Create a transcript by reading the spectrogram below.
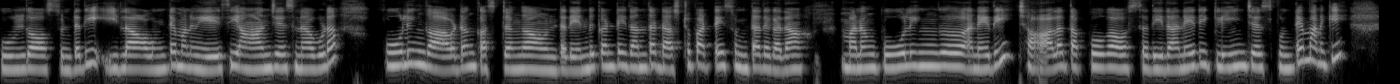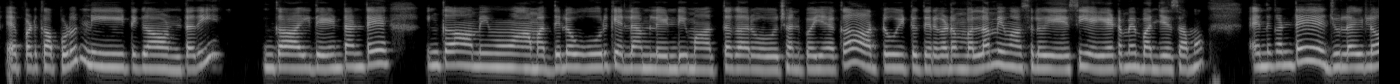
కూల్గా వస్తుంటుంది వస్తుంటది. ఇలా ఉంటే మనం ఏసీ ఆన్ చేసినా కూడా కూలింగ్ కావడం కష్టంగా ఉంటది. ఎందుకంటే ఇదంతా డస్ట్ పట్టేసి ఉంటది కదా. మనం కూలింగ్ అనేది చాలా తక్కువగా వస్తుంది. ఇది అనేది క్లీన్ చేసుకుంటే మనకి ఎప్పటికప్పుడు నీట్గా ఉంటది. ఇంకా ఇదేంటంటే ఇంకా మేము ఆ మధ్యలో ఊరికి వెళ్ళాంలేండి మా అత్తగారు చనిపోయాక అటు ఇటు తిరగడం వల్ల మేము అసలు ఏసీ వేయటమే బంద్ చేసాము. ఎందుకంటే జూలైలో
